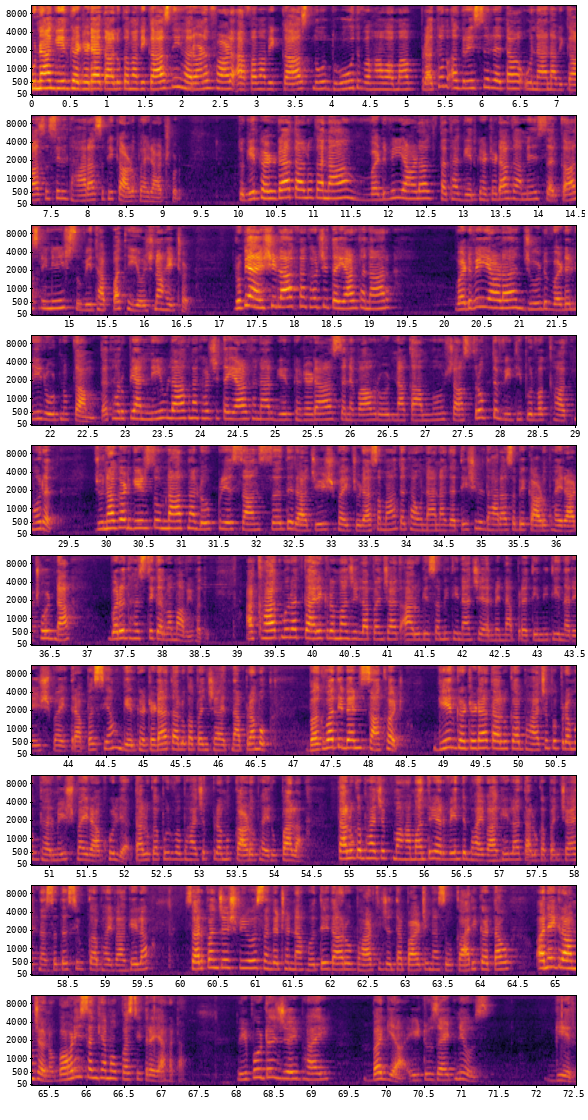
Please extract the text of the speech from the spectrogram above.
ઉના ગીર ગઢડા તાલુકામાં વિકાસની હરણફાળ આપવામાં વિકાસનો ધોધ વહાવવામાં પ્રથમ અગ્રેસર રહેતા ઉનાના વિકાસશીલ ધારાસભ્ય કાળુભાઈ રાઠોડ. તો ગીર ગઢડા તાલુકાના વડવીયાળા તથા ગીર ગઢડા ગામે સરકારશ્રીની સુવિધા પથ યોજના હેઠળ રૂપિયા એંશી લાખના ખર્ચે તૈયાર થનાર વડવીયાળા જુડ વડલી રોડનું કામ તથા રૂપિયા નેવ લાખના ખર્ચે તૈયાર થનાર ગીર ગઢડા સનવાવ રોડના કામનું શાસ્ત્રોક્ત વિધિપૂર્વક ખાતમુહૂર્ત જૂનાગઢ ગીર સોમનાથના લોકપ્રિય સાંસદ રાજેશભાઈ ચુડાસમા તથા ઉનાના ગતિશીલ ધારાસભ્ય કાળુભાઈ રાઠોડના વરદ હસ્તે કરવામાં આવ્યું હતું. આ ખાતમુહૂર્ત કાર્યક્રમમાં જિલ્લા પંચાયત આરોગ્ય સમિતિના ચેરમેનના પ્રતિનિધિ નરેશભાઈ ત્રાપસિયા, ગીર ગઢડા તાલુકા પંચાયતના પ્રમુખ ભગવતીબેન સાંખટ, ગીર ગઢડા તાલુકા ભાજપ પ્રમુખ ધર્મેશભાઈ રાખોલિયા, તાલુકા પૂર્વ ભાજપ પ્રમુખ કાળુભાઈ રૂપાલા તાલુકા ભાજપ મહામંત્રી અરવિંદભાઈ વાઘેલા, તાલુકા પંચાયતના સદસ્ય ઉકાભાઈ વાઘેલા, સરપંચશ્રીઓ, સંગઠનના હોદ્દેદારો, ભારતીય જનતા પાર્ટીના સૌ કાર્યકર્તાઓ અને ગ્રામજનો બહોળી સંખ્યામાં ઉપસ્થિત રહ્યા હતા. Reporter Jaybhai Bagiya A to Z news, Gir.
